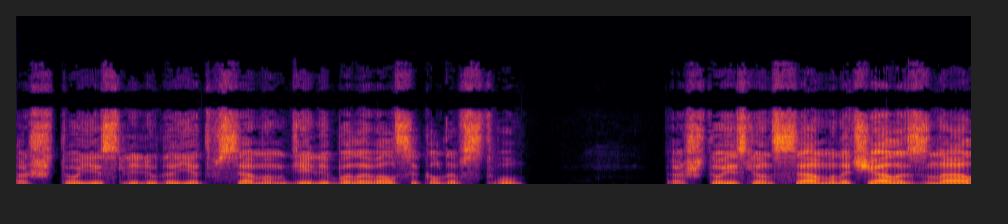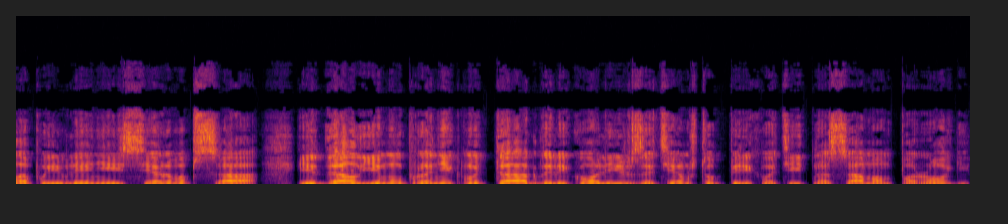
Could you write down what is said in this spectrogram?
А что, если людоед в самом деле баловался колдовством? А что, если он с самого начала знал о появлении серого пса и дал ему проникнуть так далеко лишь за тем, чтобы перехватить на самом пороге?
